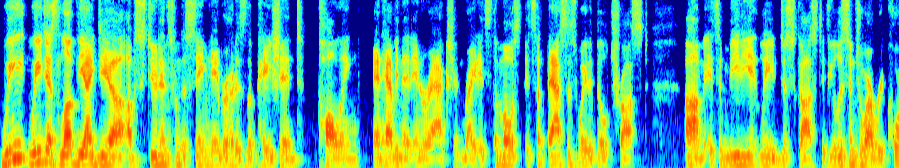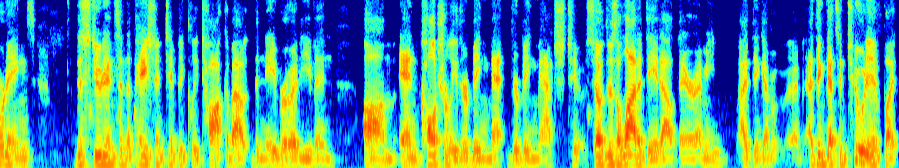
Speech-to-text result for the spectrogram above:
We we just love the idea of students from the same neighborhood as the patient calling and having that interaction. Right. It's the most. It's the fastest way to build trust. Um, it's immediately discussed. If you listen to our recordings, the students and the patient typically talk about the neighborhood even um, and culturally they're being met, they're being matched too. So there's a lot of data out there. I mean, I think I think that's intuitive, but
